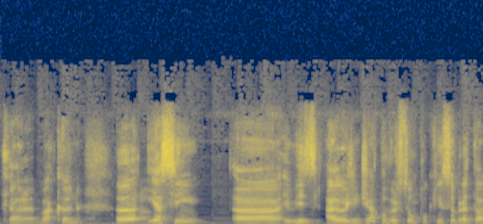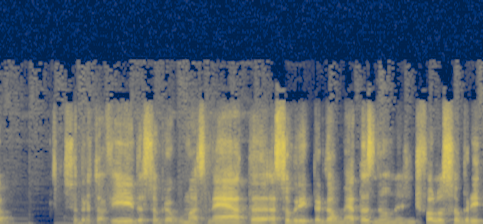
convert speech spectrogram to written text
Cara, bacana. Uh, ah. E assim, uh, Elise, a gente já conversou um pouquinho sobre a tua sobre a tua vida, sobre algumas metas, ah, sobre, perdão, metas não, né? A gente falou sobre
